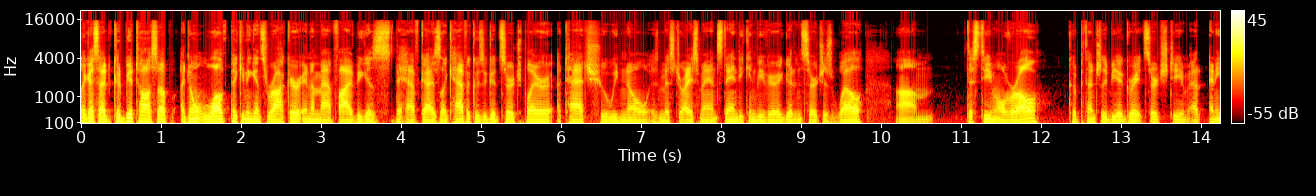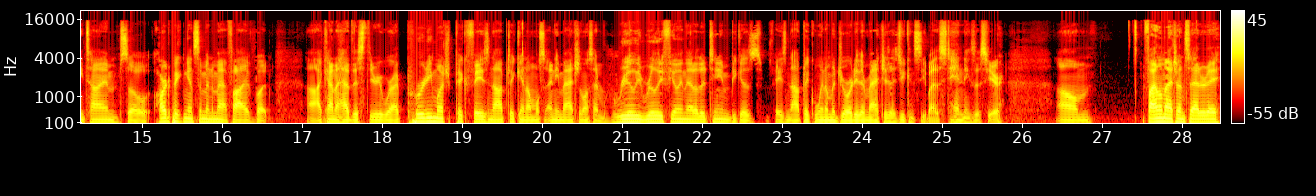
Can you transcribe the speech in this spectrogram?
Like I said, could be a toss up. I don't love picking against ROKKR in a map 5 because they have guys like Havok, who's a good search player, Attach, who we know is Mr. Iceman. Standy can be very good in search as well. Um, this team overall could potentially be a great search team at any time. So hard to pick against them in a map 5, but uh, I kind of had this theory where I pretty much pick FaZe and Optic in almost any match unless I'm really, really feeling that other team because FaZe and Optic win a majority of their matches, as you can see by the standings this year. Um, final match on Saturday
